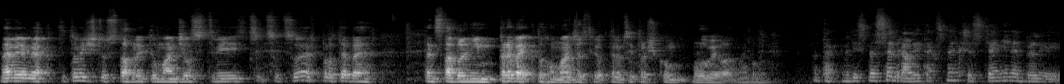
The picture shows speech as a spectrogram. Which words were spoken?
nevím, jak ty to víš, tu stabilitu manželství, co, co, co je pro tebe ten stabilní prvek toho manželství, o kterém si trošku mluvila? Nebo... No tak my, když jsme se brali, tak jsme křesťani nebyli.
